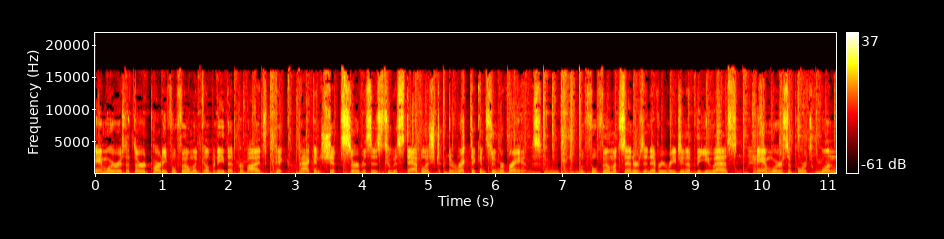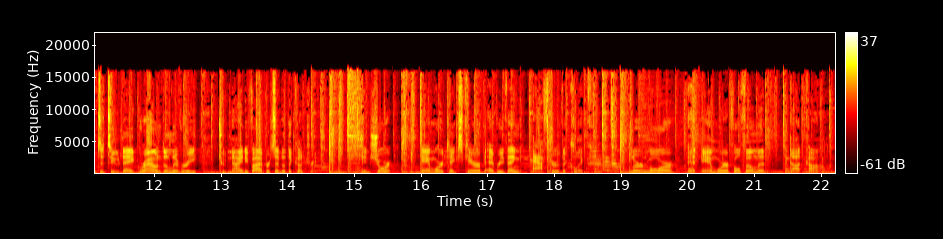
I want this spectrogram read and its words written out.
Amware is a third party fulfillment company that provides pick, pack, and ship services to established direct to consumer brands. With fulfillment centers in every region of the U.S., Amware supports one to two day ground delivery to 95% of the country. In short, Amware takes care of everything after the click. Learn more at amwarefulfillment.com.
